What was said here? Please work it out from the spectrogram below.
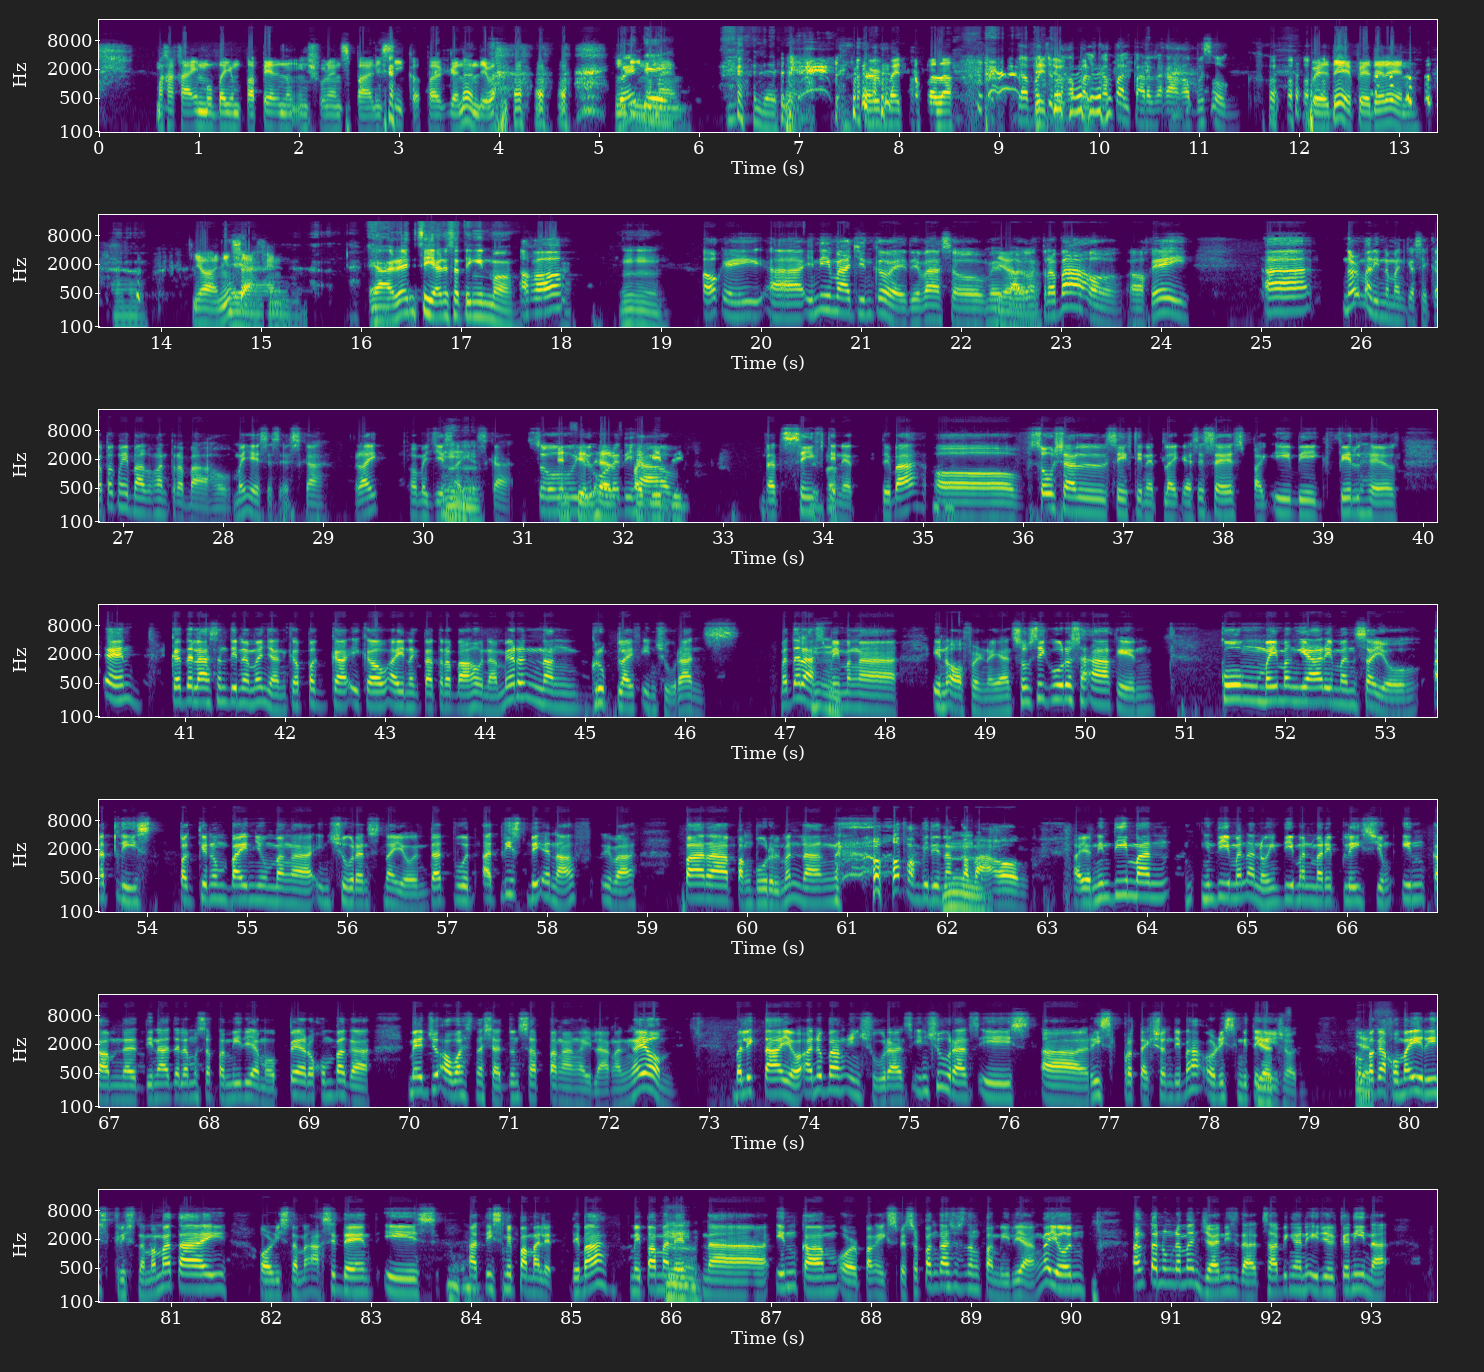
makakain mo ba yung papel ng insurance policy kapag ganun, di ba? Hindi Pwede. naman. Termite ka pala. Dapat yung makapal-kapal para nakakabusog. Pwede, pwede rin. Ah, Yan, yun sa ayan. akin. Yeah, Renzi, ano sa tingin mo? Ako? Mm. Okay, ah ini-imagine ko eh, 'di ba? So may Yeah. bagong trabaho. Okay. Ah, normally naman kasi kapag may bagong kang trabaho, may SSS ka, right? O may GSIS ka. So And you already have pag-ibig. that safety Diba? net, 'di ba? Of social safety net like SSS, pag-ibig, PhilHealth. And kadalasan din naman 'yan kapag ka ikaw ay nagtatrabaho na, meron ng group life insurance. Madalas Mm-mm. may mga in-offer na 'yan. So siguro sa akin, kung may mangyari man sa'yo, at least pag kinumbine yung mga insurance na yon, that would at least be enough, di ba? Para pangburol man lang, pambili ng Hmm. kabaong. Ayun, hindi man hindi man ano, hindi man ma-replace yung income na dinadala mo sa pamilya mo, pero kumbaga, medyo awas na siya dun sa pangangailangan. Ngayon, balik tayo, ano bang insurance? Insurance is uh, risk protection, di ba? Or risk mitigation. Kumbaga, Yes. kung may risk, risk na mamatay, or risk na ma-accident, is Mm. at least may pamalit, 'di ba? May pamalit na income or pang-expense or panggastos ng pamilya. Ngayon, ang tanong naman diyan is that sabi nga ni Adriel kanina,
